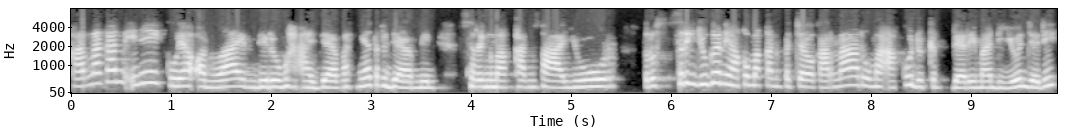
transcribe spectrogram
Karena kan ini kuliah online di rumah aja, pastinya terjamin. Sering makan sayur, Terus sering juga nih aku makan pecel karena rumah aku deket dari Madiun jadi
